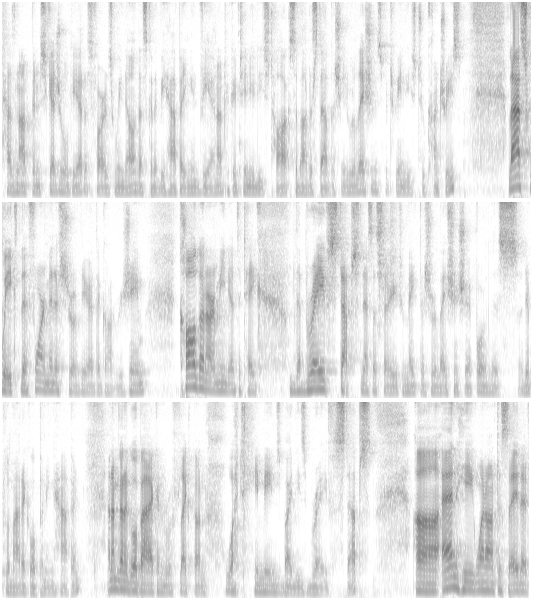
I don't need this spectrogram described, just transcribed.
has not been scheduled yet, as far as we know. That's going to be happening in Vienna to continue these talks about establishing relations between these two countries. Last week, the foreign minister of the Erdogan regime called on Armenia to take the brave steps necessary to make this relationship or this diplomatic opening happen. And I'm going to go back and reflect on what he means by these brave steps. Uh, and he went on to say that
